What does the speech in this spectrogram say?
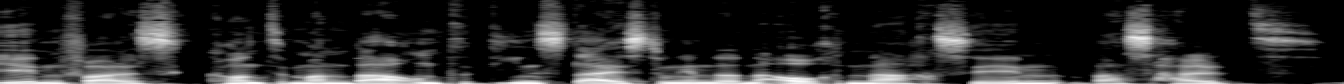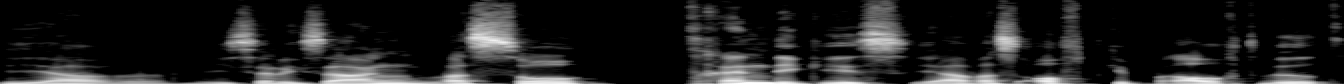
Jedenfalls konnte man da unter Dienstleistungen dann auch nachsehen, was halt, ja, wie soll ich sagen, was so trendig ist, ja, was oft gebraucht wird.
